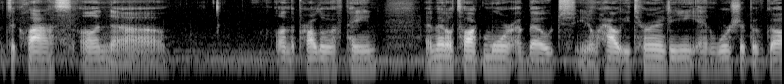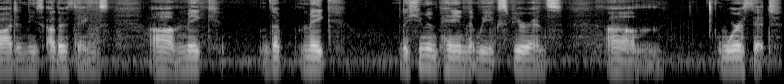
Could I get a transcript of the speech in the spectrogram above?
it's a class on uh, on the problem of pain, and that'll talk more about you know how eternity and worship of God and these other things uh, make the make the human pain that we experience um, worth it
